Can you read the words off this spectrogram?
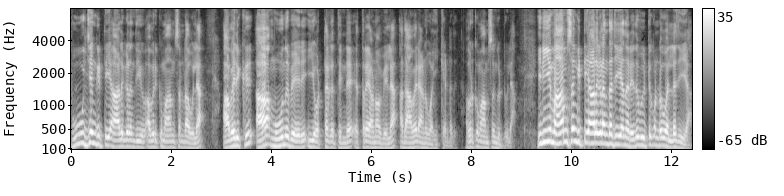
പൂജ്യം കിട്ടിയ ആളുകൾ എന്ത് ചെയ്യും? അവർക്ക് മാംസം ഉണ്ടാവില്ല അവർക്ക് ആ മൂന്ന് പേര് ഈ ഒട്ടകത്തിന്റെ എത്രയാണോ വില അത് അവരാണ് വഹിക്കേണ്ടത്. അവർക്ക് മാംസം കിട്ടൂല. ഇനി ഈ മാംസം കിട്ടിയ ആളുകൾ എന്താ ചെയ്യാന്ന് അറിയാം ഇത് വീട്ടിൽ കൊണ്ടുപോകല്ല ചെയ്യുക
